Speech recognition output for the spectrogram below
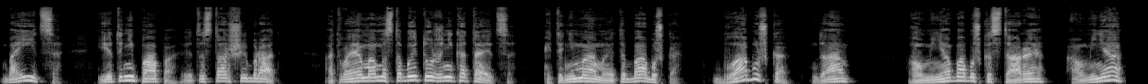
Боится. И это не папа, это старший брат. А твоя мама с тобой тоже не катается. Это не мама, это бабушка. Бабушка? Да. А у меня бабушка старая, а у меня...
